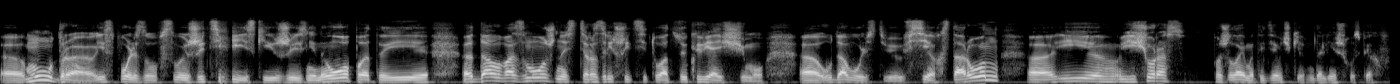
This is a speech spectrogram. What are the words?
мудро, использовав свой житейский и жизненный опыт, и дал возможность разрешить ситуацию к вящему удовольствию всех сторон. И еще раз пожелаем этой девочке дальнейших успехов.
